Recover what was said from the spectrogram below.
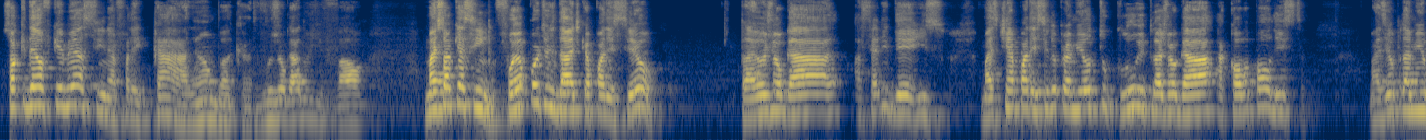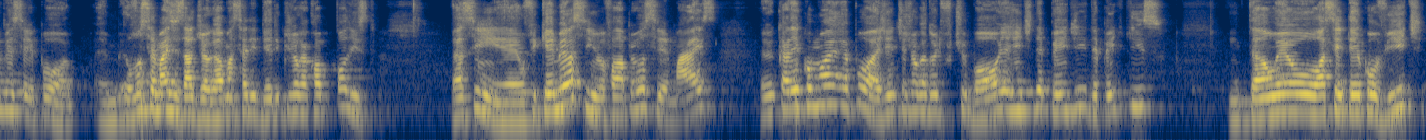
Só que daí eu fiquei meio assim, né? Falei, caramba, cara, vou jogar no rival. Mas só que assim, foi a oportunidade que apareceu para eu jogar a Série D, isso. Mas tinha aparecido para mim outro clube para jogar a Copa Paulista. Mas eu, para mim, eu pensei, pô, eu vou ser mais exato de jogar uma Série D do que jogar Copa Paulista. Assim, é, eu fiquei meio assim, vou falar para você, mas eu encarei como, é, pô, a gente é jogador de futebol e a gente depende, depende disso. Então, eu aceitei o convite,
